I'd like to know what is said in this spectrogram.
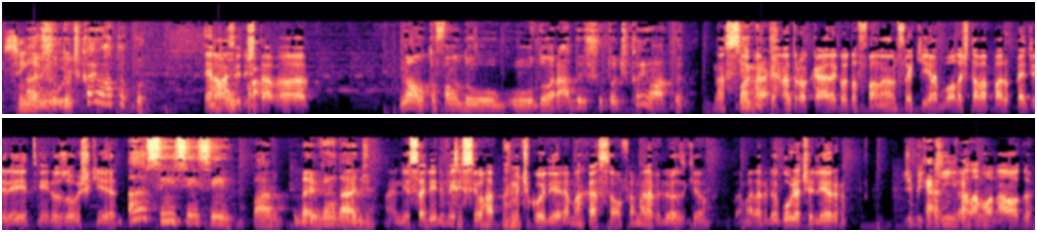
Sim, ah, ele o, chutou de canhota, pô. É, não, mas ele pa... estava não, tô falando do o Dourado, ele chutou de canhota. Não, sim, mas a perna que... trocada que eu tô falando foi que a bola estava para o pé direito e ele usou o esquerdo. Ah, sim, sim, sim. Claro, daí é verdade. Aí nisso ali ele venceu rapidamente o goleiro e a marcação foi maravilhoso aquilo. Foi maravilhoso. Gol de artilheiro, de biquinho, vai lá Ronaldo.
